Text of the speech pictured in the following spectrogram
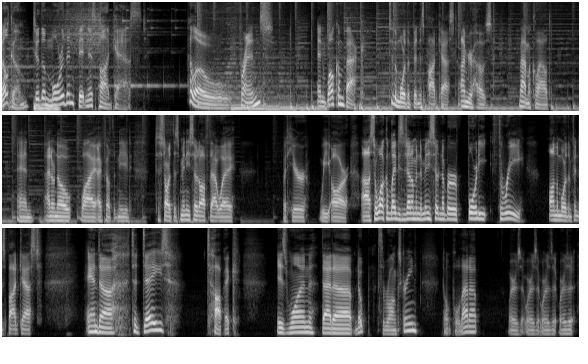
Welcome to the More Than Fitness Podcast. Hello, friends, and welcome back to the More Than Fitness Podcast. I'm your host, Matt McLeod, and I don't know why I felt the need to start this mini-sode off that way, but here we are. Uh, so, welcome, ladies and gentlemen, to mini-sode number 43 on the More Than Fitness Podcast. And uh, today's topic is one that uh nope, it's the wrong screen. Don't pull that up. Where is it? Where is it? Where is it? Where is it?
